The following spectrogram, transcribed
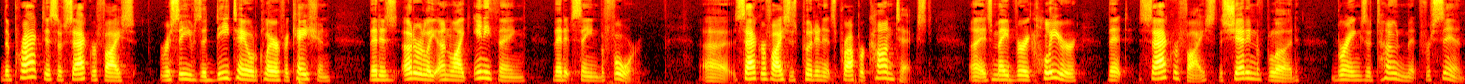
the practice of sacrifice receives a detailed clarification that is utterly unlike anything that it's seen before. Uh, sacrifice is put in its proper context. Uh, it's made very clear that sacrifice, the shedding of blood, brings atonement for sin.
